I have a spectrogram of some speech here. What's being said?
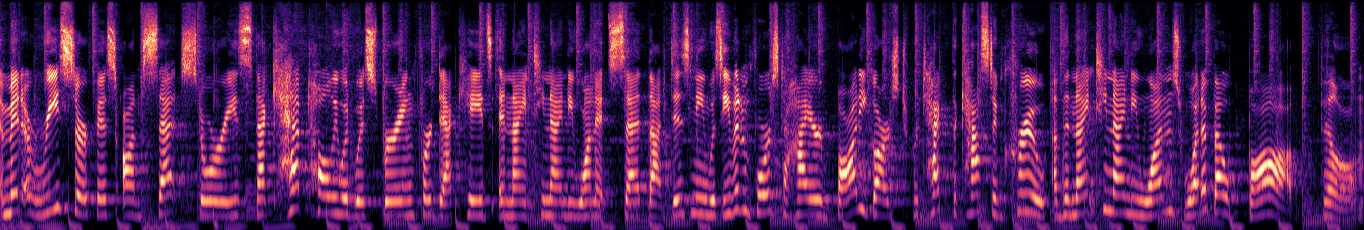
amid a resurface on set stories that kept Hollywood whispering for decades. In 1991 it said that Disney was even forced to hire bodyguards to protect the cast and crew of the 1991's What About Bob film.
